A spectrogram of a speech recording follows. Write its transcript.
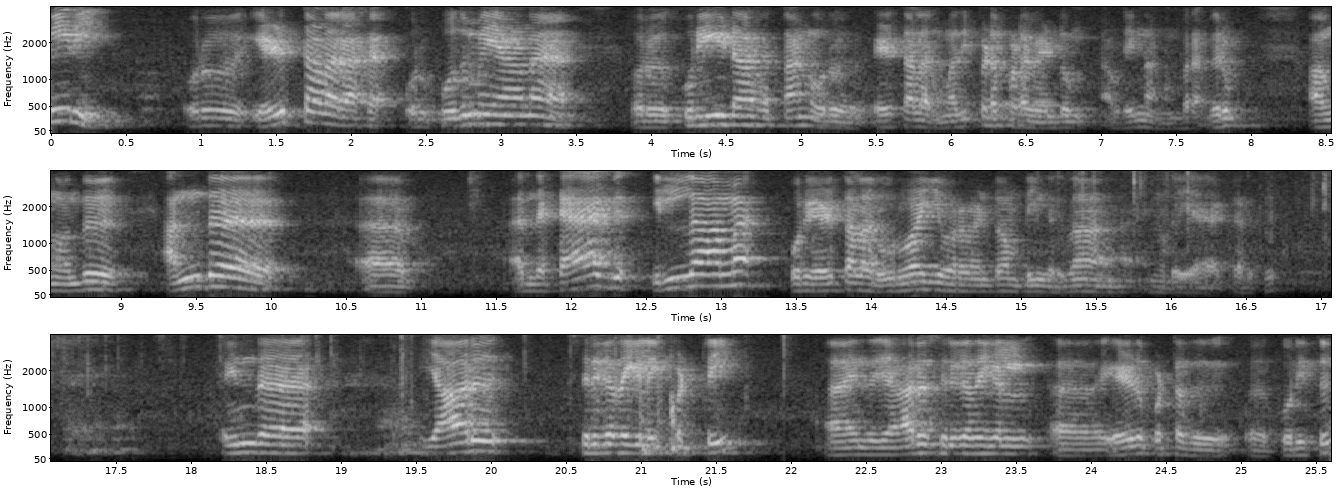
மீறி ஒரு எழுத்தாளராக ஒரு பொதுமையான ஒரு குறியீடாகத்தான் ஒரு எழுத்தாளர் மதிப்பிடப்பட வேண்டும் அப்படின்னு நான் நம்புகிறேன் வெறும் அவங்க வந்து அந்த அந்த டேக் இல்லாமல் ஒரு எழுத்தாளர் உருவாகி வர வேண்டும் அப்படிங்கிறது தான் என்னுடைய கருத்து. இந்த யாரு சிறுகதைகளை பற்றி இந்த யாரு சிறுகதைகள் எழுதப்பட்டது குறித்து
